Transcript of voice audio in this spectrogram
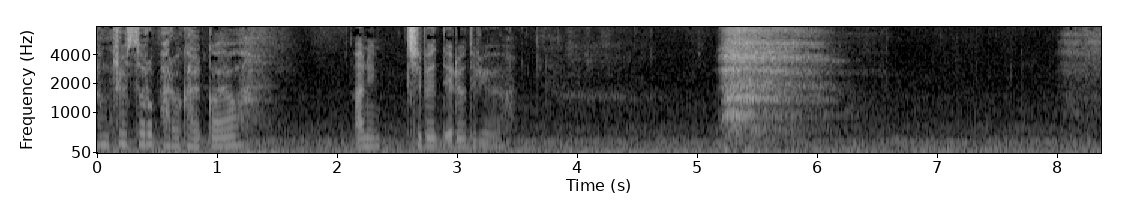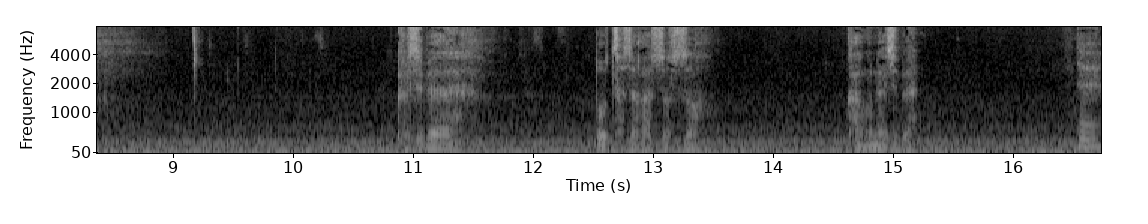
경찰서로 바로 갈까요? 아님 집에 내려드려요. 그 집에 또 찾아갔었어? 강은혜 집에 네.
